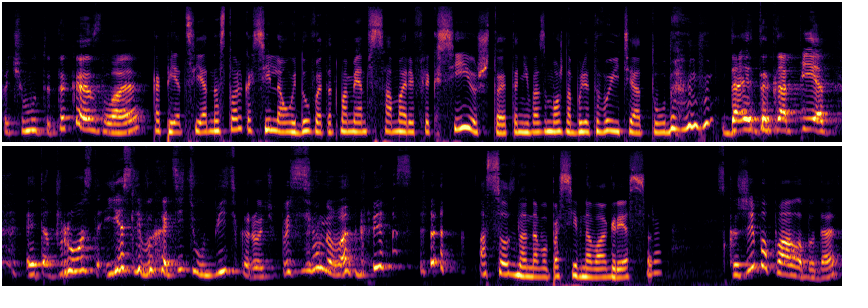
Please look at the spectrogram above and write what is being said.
Почему ты такая злая? Капец, я настолько сильно уйду в этот момент в саморефлексию, что это невозможно будет выйти оттуда. Да это капец! Это просто... Если вы хотите убить, короче, пассивного агрессора... Осознанного пассивного агрессора. Скажи, попало бы, да?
